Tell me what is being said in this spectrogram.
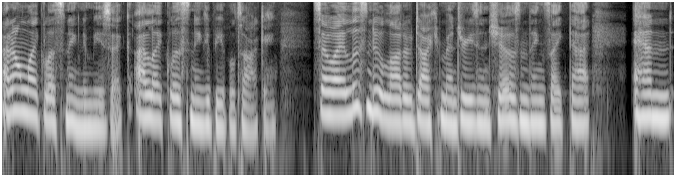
I don't like listening to music. I like listening to people talking. So I listen to a lot of documentaries and shows and things like that. And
